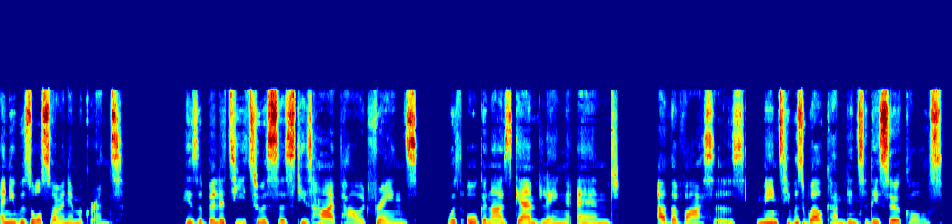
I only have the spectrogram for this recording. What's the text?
and he was also an immigrant. His ability to assist his high powered friends with organized gambling and other vices meant he was welcomed into their circles,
